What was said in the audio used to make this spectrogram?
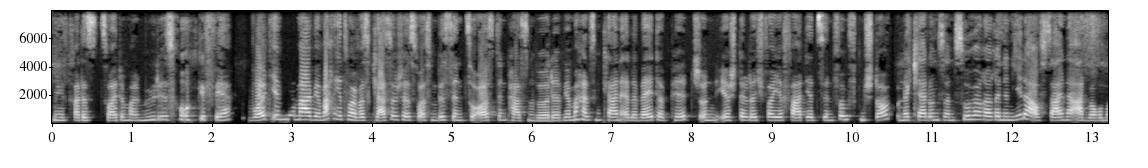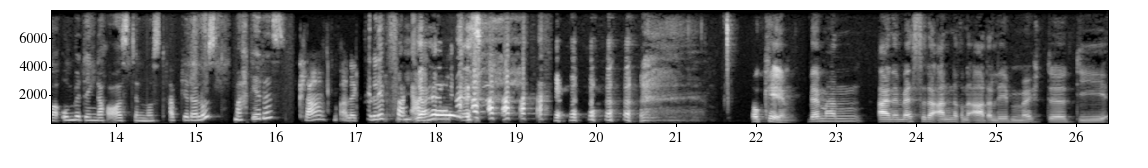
bin jetzt gerade das zweite Mal müde, so ungefähr. Wollt ihr mir mal, wir machen jetzt mal was Klassisches, was ein bisschen zu Austin passen würde. Wir machen jetzt einen kleinen Elevator-Pitch und ihr stellt euch vor, ihr fahrt jetzt den fünften Stock und erklärt unseren Zuhörerinnen jeder auf seine Art, warum er unbedingt nach Austin muss. Habt ihr da Lust? Macht ihr das? Klar, Alex. Philipp, fang an. Ja, hey. okay, wenn man eine Messe der anderen Art erleben möchte, die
